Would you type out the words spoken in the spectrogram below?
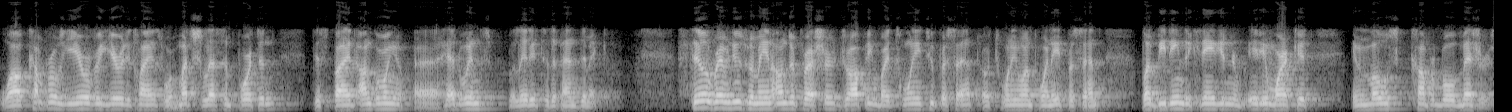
while comparable year-over-year declines were much less important despite ongoing uh, headwinds related to the pandemic. Still, revenues remain under pressure, dropping by 22% or 21.8%, but beating the Canadian radio market in most comparable measures.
